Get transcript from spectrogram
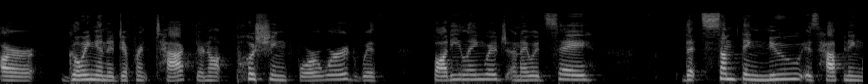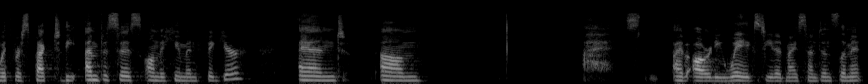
are going in a different tack. They're not pushing forward with body language, and I would say that something new is happening with respect to the emphasis on the human figure. And um, it's- I've already way exceeded my sentence limit.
